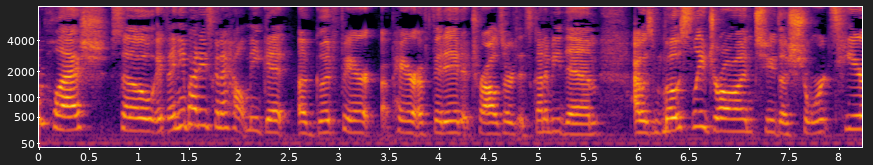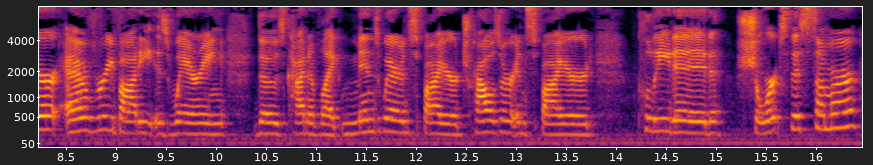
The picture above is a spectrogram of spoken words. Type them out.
and Pletsch, so if anybody's going to help me get a good fair, a pair of fitted trousers, it's going to be them. I was mostly drawn to the shorts here. Everybody is wearing those kind of like menswear inspired, trouser inspired, pleated shorts this summer.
